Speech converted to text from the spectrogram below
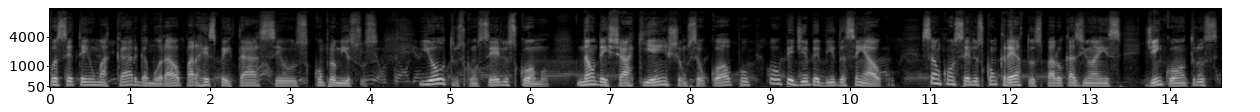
você tem uma carga moral para respeitar seus compromissos. E outros conselhos, como não deixar que encham seu copo ou pedir bebida sem álcool, são conselhos concretos para ocasiões de encontros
